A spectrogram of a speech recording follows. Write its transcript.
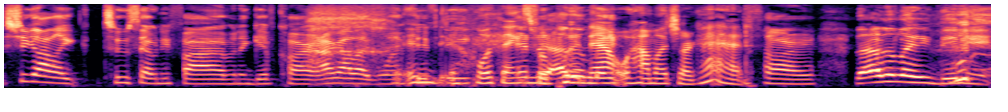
she got like two seventy five and a gift card. I got like one fifty. well, thanks and for putting out how much I got. Sorry, the other lady didn't.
